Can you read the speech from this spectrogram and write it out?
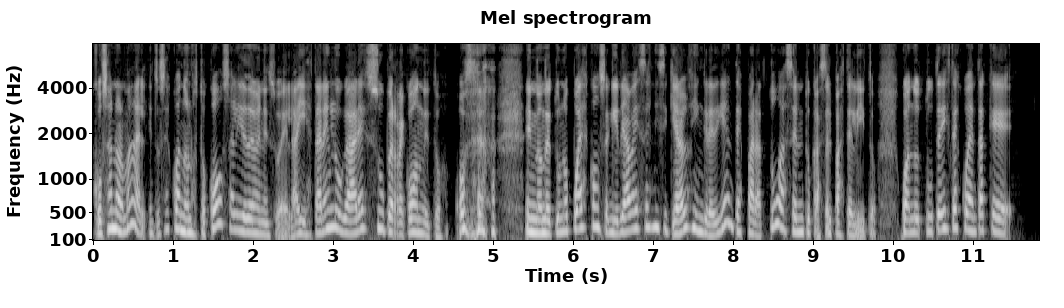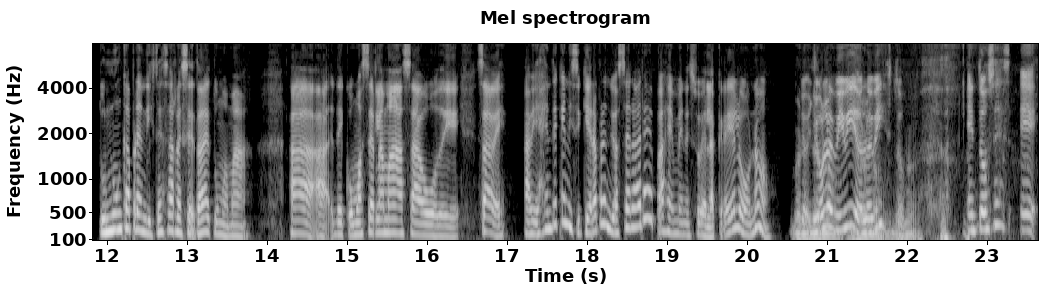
cosa normal. Entonces, cuando nos tocó salir de Venezuela y estar en lugares súper recónditos, o sea, en donde tú no puedes conseguir a veces ni siquiera los ingredientes para tú hacer en tu casa el pastelito, cuando tú te diste cuenta que tú nunca aprendiste esa receta de tu mamá, de cómo hacer la masa o de, ¿sabes? Había gente que ni siquiera aprendió a hacer arepas en Venezuela, créelo o no yo, lo he vivido, lo he visto. Entonces, eh,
